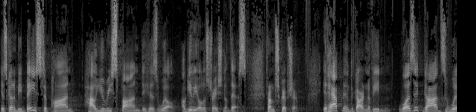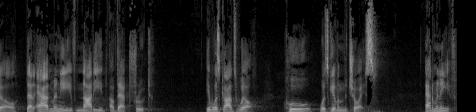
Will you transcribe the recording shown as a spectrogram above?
is going to be based upon how you respond to His will. I'll give you an illustration of this from Scripture. It happened in the Garden of Eden. Was it God's will that Adam and Eve not eat of that fruit? It was God's will. Who was given the choice? Adam and Eve.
